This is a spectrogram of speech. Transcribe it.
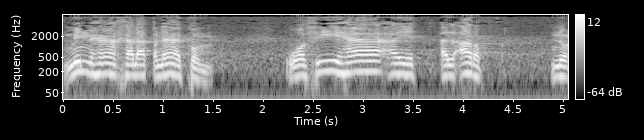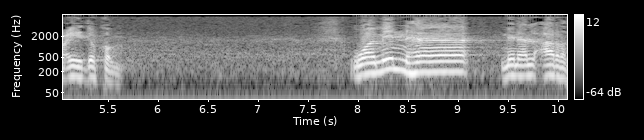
منها خلقناكم وفيها أي الأرض نعيدكم. ومنها من الأرض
